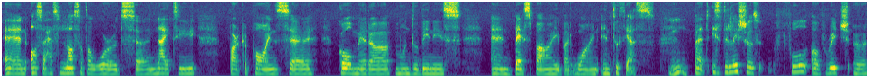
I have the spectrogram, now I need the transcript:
and also has lots of awards, uh, 90 Parker Points, uh, Gold Medal, Mundus Vini, and Best Buy by wine enthusiasts. But it's delicious, full of rich uh,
